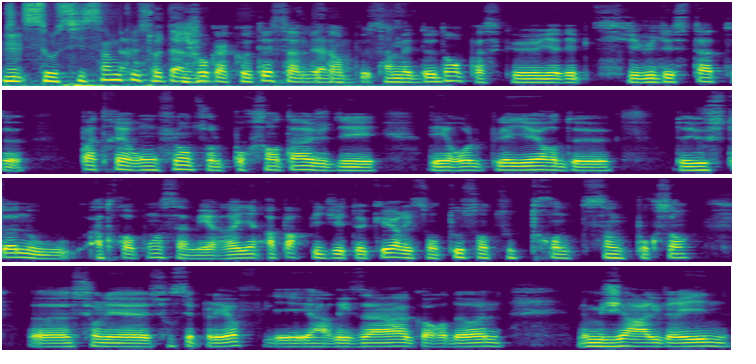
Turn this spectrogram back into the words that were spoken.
Mm. C'est aussi simple que ça. Il faut qu'à côté ça mette un peu, ça mette dedans parce que il y a des, j'ai vu des stats euh, pas très ronflantes sur le pourcentage des des role players de de Houston où à trois points ça met rien à part PJ Tucker ils sont tous en dessous de 35% euh, sur les sur ces playoffs les Ariza Gordon même Gerald Green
